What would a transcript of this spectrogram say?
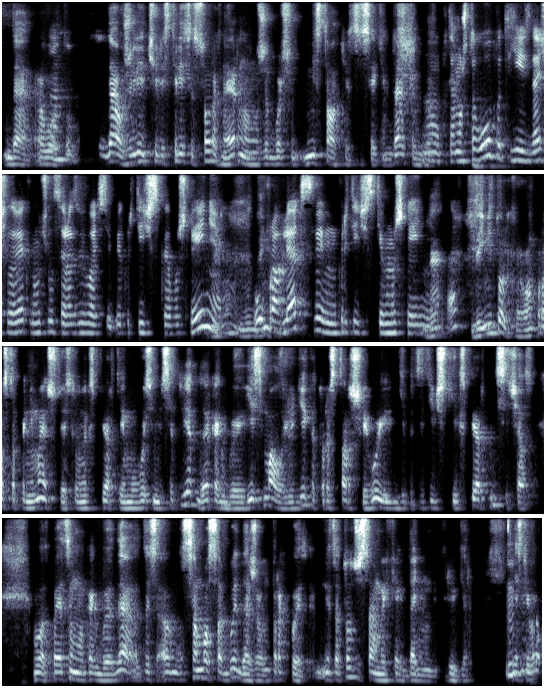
Да, вот. А да, уже лет через 30-40, наверное, он уже больше не сталкивается с этим, да? Как бы. Ну, потому что опыт есть, да, человек научился развивать себе критическое мышление, да, да, управлять да, своим критическим мышлением, да. да? Да и не только, он просто понимает, что если он эксперт, ему 80 лет, да, как бы есть мало людей, которые старше его и гипотетический эксперт не сейчас. Вот, поэтому, как бы, да, то есть само собой даже он проходит. Это тот же самый эффект Даннинга-Крюгер. Mm-hmm. Если ваш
